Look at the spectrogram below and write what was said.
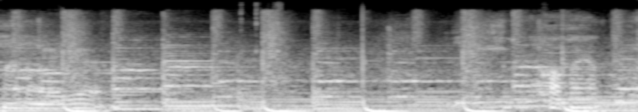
มาตรง Layer ขอไปครับ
